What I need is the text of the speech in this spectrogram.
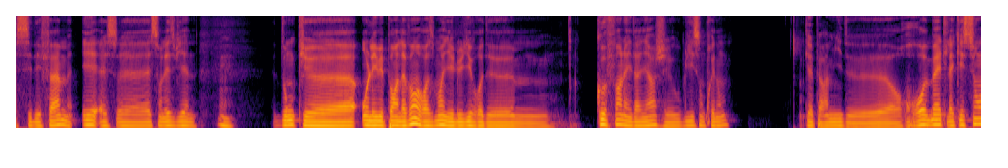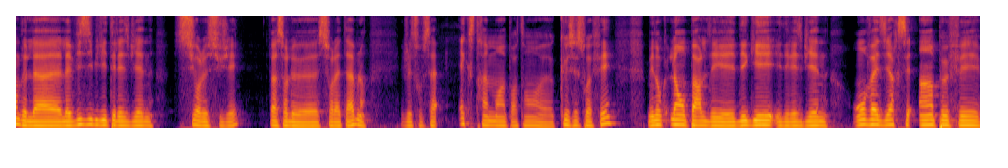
C'est des femmes et elles, euh, elles sont lesbiennes. Mm. Donc euh, on les met pas en avant. Heureusement, il y a eu le livre de hum, Coffin l'année dernière, j'ai oublié son prénom, qui a permis de remettre la question de la, la visibilité lesbienne sur le sujet, enfin sur, le, sur la table. Je trouve ça extrêmement important euh, que ce soit fait. Mais donc là, on parle des, des gays et des lesbiennes. On va dire que c'est un peu fait,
